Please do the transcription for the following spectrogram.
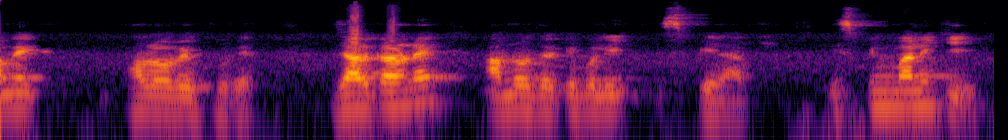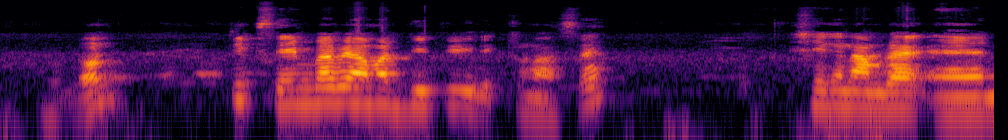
অনেক ভালোভাবে ঘুরে। যার কারণে আমরা ওদেরকে বলি স্পিনার। স্পিন মানে কি? ঘূর্ণন ঠিক সেমভাবে আমার দ্বিতীয় ইলেকট্রন আছে। সেখানে আমরা এন,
